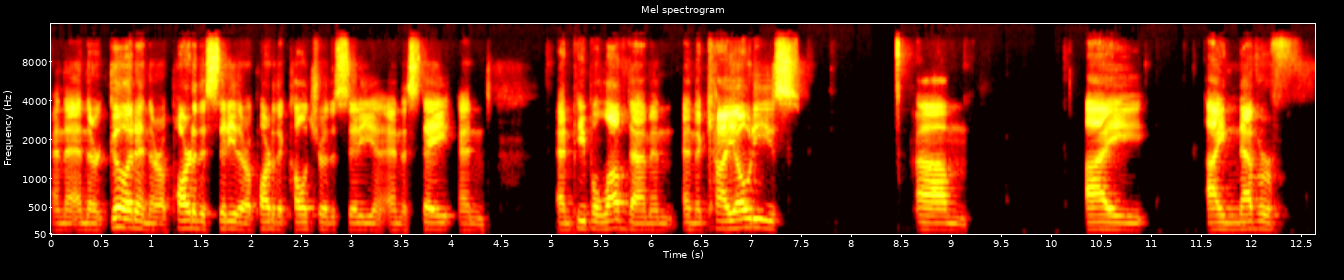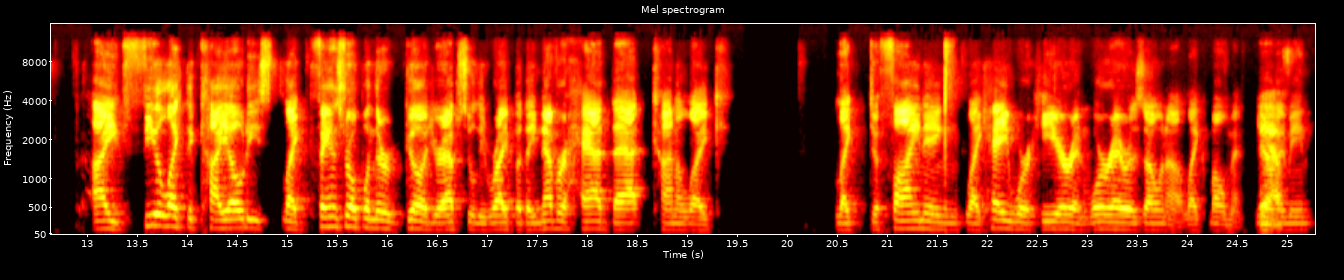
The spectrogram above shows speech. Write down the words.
and, and they're good and they're a part of the city. They're a part of the culture of the city and the state and and people love them. And and the coyotes um i i never I feel like the Coyotes, like fans up when they're good. You're absolutely right, but they never had that kind of like, like defining, like, hey, we're here and we're Arizona, like moment. You know Yeah. what I mean?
